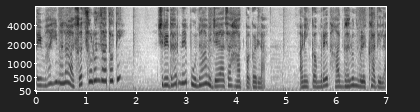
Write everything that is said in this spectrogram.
तेव्हाही मला असंच सोडून जात होती? श्रीधरने पुन्हा विजयाचा हात पकडला. आणि कमरेत हात घालून विळखा दिला.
